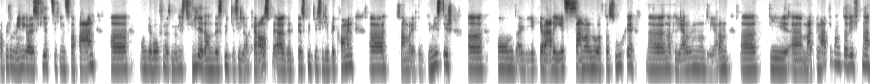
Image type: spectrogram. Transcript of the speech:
ein bisschen weniger als 40 ins Verfahren. Äh, und wir hoffen, dass möglichst viele dann das Gütesiegel auch heraus, äh, das Gütesiegel bekommen. Äh, sind wir recht optimistisch. Äh, und äh, gerade jetzt sind wir nur auf der Suche äh, nach Lehrerinnen und Lehrern, die Mathematik unterrichten.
